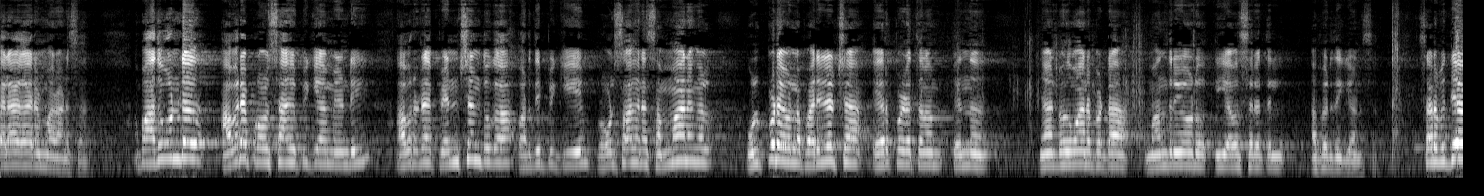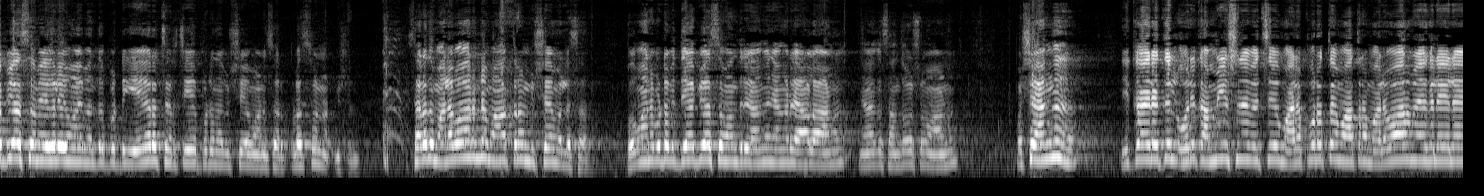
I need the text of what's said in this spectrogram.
കലാകാരന്മാരാണ് സാർ. അപ്പൊ അതുകൊണ്ട് അവരെ പ്രോത്സാഹിപ്പിക്കാൻ വേണ്ടി അവരുടെ പെൻഷൻ തുക വർദ്ധിപ്പിക്കുകയും പ്രോത്സാഹന സമ്മാനങ്ങൾ ഉൾപ്പെടെയുള്ള പരിരക്ഷ ഏർപ്പെടുത്തണം എന്ന് ഞാൻ ബഹുമാനപ്പെട്ട മന്ത്രിയോട് ഈ അവസരത്തിൽ അഭ്യർത്ഥിക്കുകയാണ് സാർ. സാർ വിദ്യാഭ്യാസ മേഖലയുമായി ബന്ധപ്പെട്ട് ഏറെ ചർച്ച ചെയ്യപ്പെടുന്ന വിഷയമാണ് sir plus one admission. Sir അത് മലബാറിന്റെ മാത്രം വിഷയമല്ല സാർ. ബഹുമാനപ്പെട്ട വിദ്യാഭ്യാസ മന്ത്രി അങ്ങ് ഞങ്ങളുടെ ആളാണ് ഞങ്ങൾക്ക് സന്തോഷമാണ്. പക്ഷെ അങ്ങ് ഇക്കാര്യത്തിൽ ഒരു കമ്മീഷനെ വെച്ച് മലപ്പുറത്തെ മാത്രം മലബാർ മേഖലയിലെ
